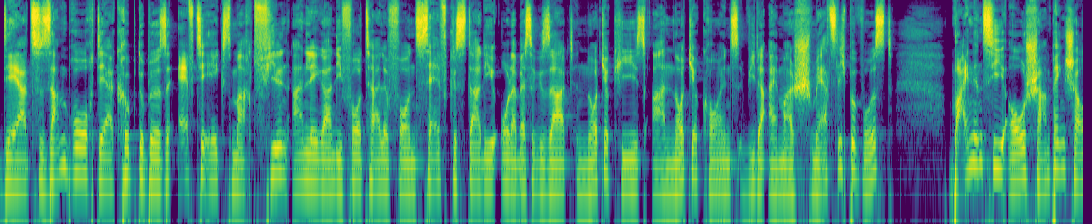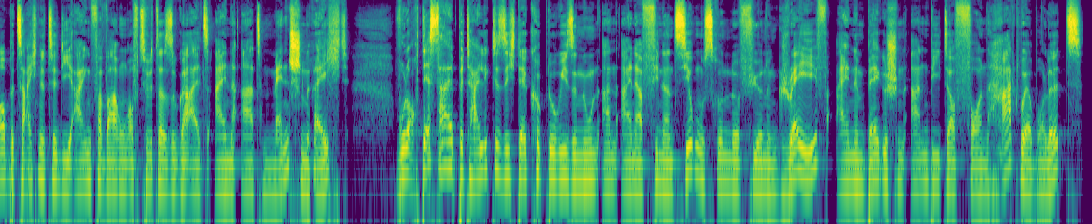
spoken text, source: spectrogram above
Der Zusammenbruch der Kryptobörse FTX macht vielen Anlegern die Vorteile von Self-Custody oder besser gesagt Not Your Keys are Not Your Coins wieder einmal schmerzlich bewusst. Binance CEO Champagne Shao bezeichnete die Eigenverwahrung auf Twitter sogar als eine Art Menschenrecht. Wohl auch deshalb beteiligte sich der Kryptoriese nun an einer Finanzierungsrunde für einen Grave, einem belgischen Anbieter von Hardware-Wallets.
